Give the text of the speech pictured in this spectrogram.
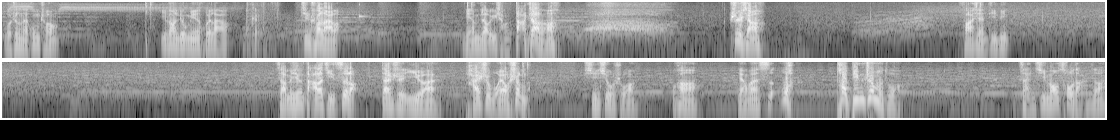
我正在攻城，一帮流民回来了。OK，金川来了，免不了一场大战了啊！试想，发现敌兵。咱们已经打了几次了，但是议员还是我要胜的。信秀说：“我看啊，两万四，哇，他兵这么多，攒鸡毛凑胆子。”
